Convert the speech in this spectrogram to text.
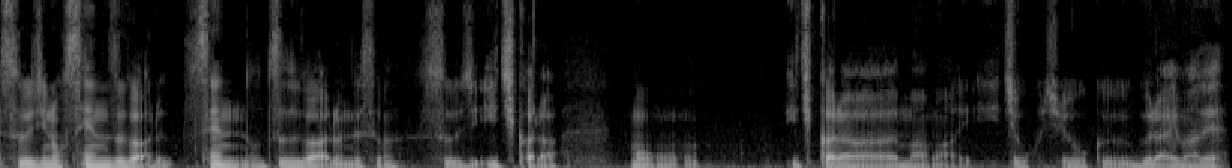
数字の線図がある。線の図があるんですよ数字1からもう1からまあまあ1億10億ぐらいまで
